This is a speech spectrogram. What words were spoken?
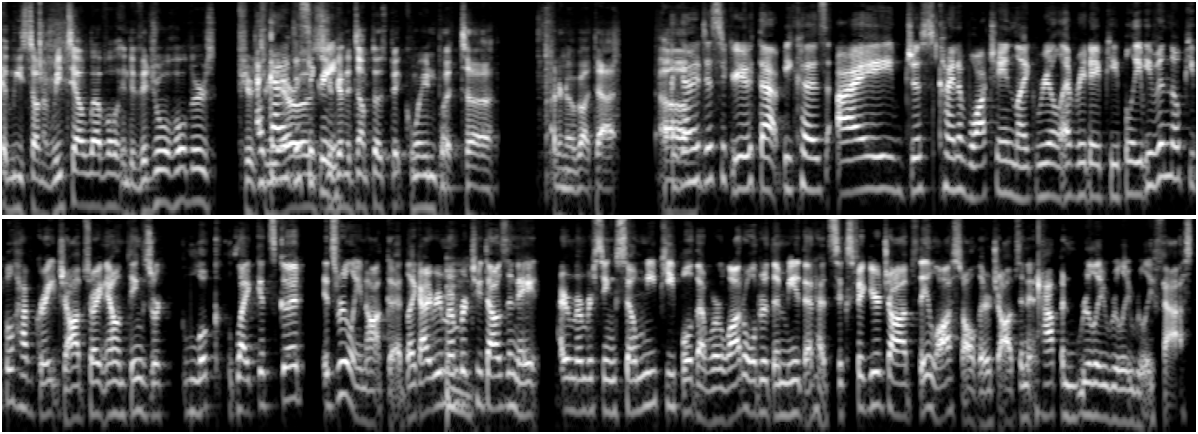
at least on the retail level, individual holders. If you're three arrows, disagree. you're going to dump those Bitcoin, but uh, I don't know about that. I gotta Um, disagree with that because I just kind of watching like real everyday people, even though people have great jobs right now and things are look like it's good, it's really not good. Like I remember Mm. 2008, I remember seeing so many people that were a lot older than me that had six figure jobs. They lost all their jobs and it happened really, really, really fast.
